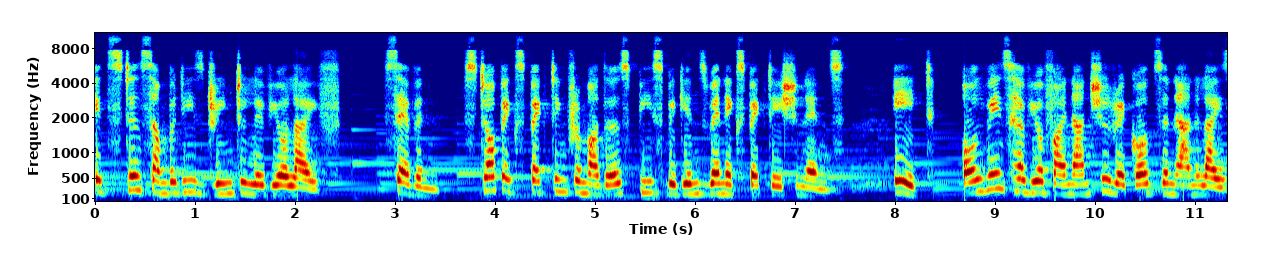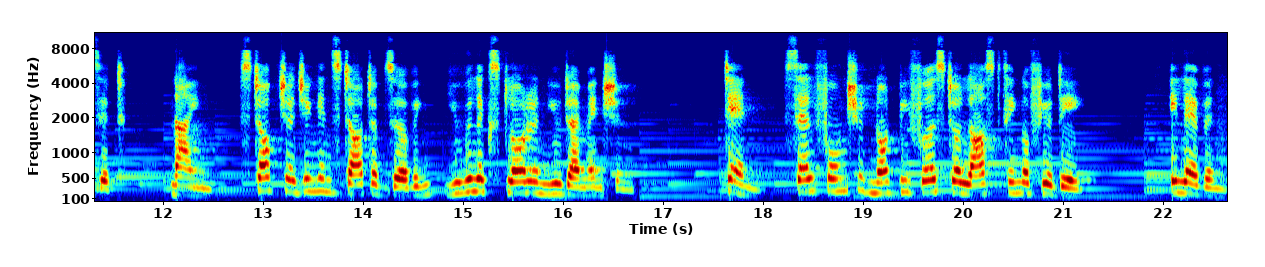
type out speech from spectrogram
It's still somebody's dream to live your life. 7. Stop expecting from others. Peace begins when expectation ends. 8. Always have your financial records and analyze it. 9. Stop judging and start observing. You will explore a new dimension. 10. Cell phone should not be first or last thing of your day. 11.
